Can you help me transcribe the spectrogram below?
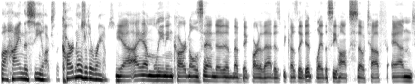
behind the Seahawks, the Cardinals or the Rams? Yeah, I am leaning Cardinals, and a, a, big part of that is because they did play the Seahawks so tough. And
